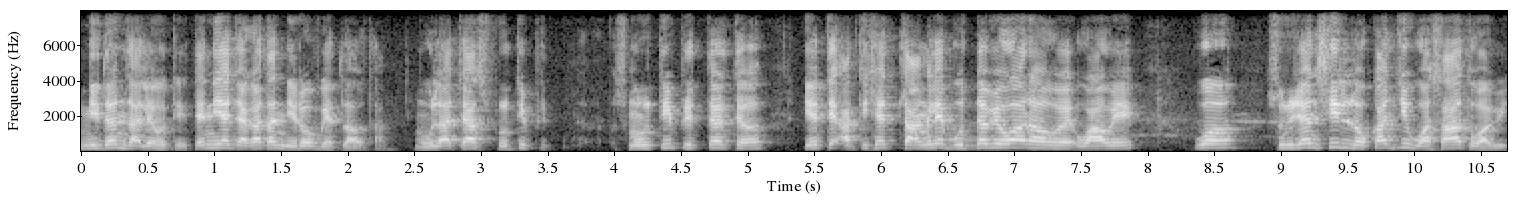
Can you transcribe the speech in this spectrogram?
निधन झाले होते. त्यांनी या जगाचा निरोप घेतला होता. मुलाच्या स्मृती स्मृतिप्रित्यर्थ येथे अतिशय चांगले बुद्धव्यवहार व्हावे व्हावे व सृजनशील लोकांची वसाहत व्हावी.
